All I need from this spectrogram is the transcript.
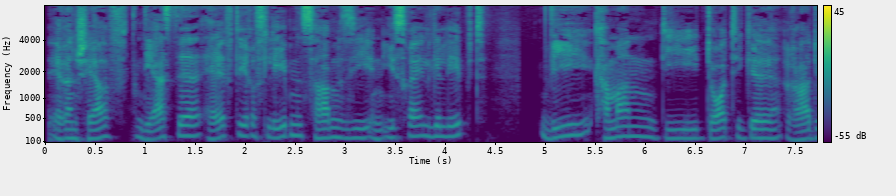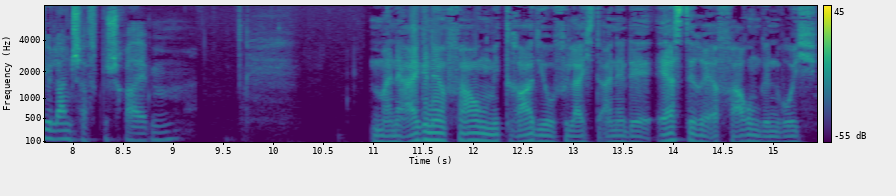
Eran Scherf, die erste Hälfte Ihres Lebens haben Sie in Israel gelebt. Wie kann man die dortige Radiolandschaft beschreiben? Meine eigene Erfahrung mit Radio, vielleicht eine der ersteren Erfahrungen, wo ich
